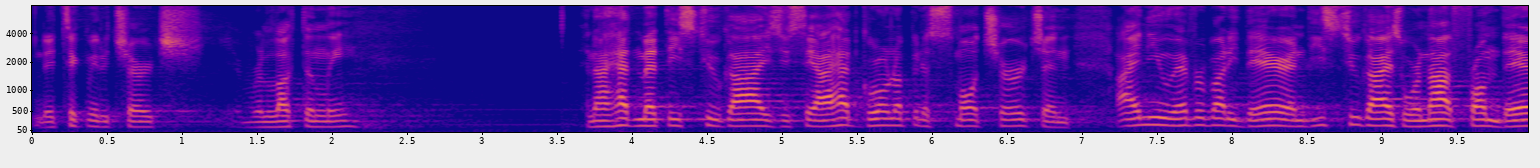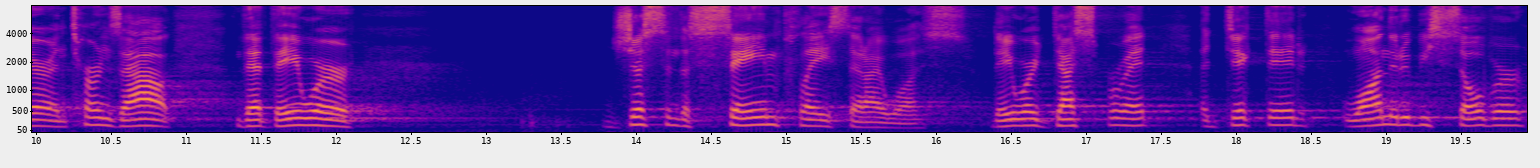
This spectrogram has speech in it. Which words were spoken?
And they took me to church reluctantly. And I had met these two guys. You see, I had grown up in a small church and I knew everybody there, and these two guys were not from there. And turns out that they were just in the same place that I was. They were desperate, addicted, wanted to be sober,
